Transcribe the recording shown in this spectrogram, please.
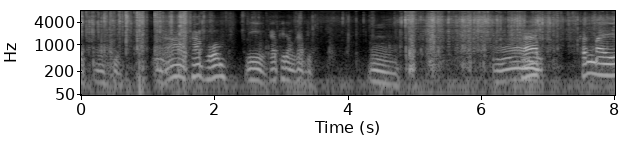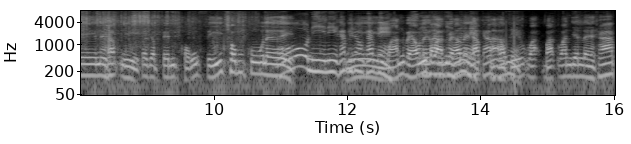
ครับโอเคอ้าวครับผมนี่ครับพี่น้องครับนี่อืมอ่า ครับข้างในนะครับนี่ก็จะเป็นผงสีชมพูเลยโอ้นี่นี่ครับพี่น้องครับนี่หวานแหววเลยสีหวานแหววเลยครับครับอ่าผมสีนี่หวานหวานหวานเย็นเลยครับ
